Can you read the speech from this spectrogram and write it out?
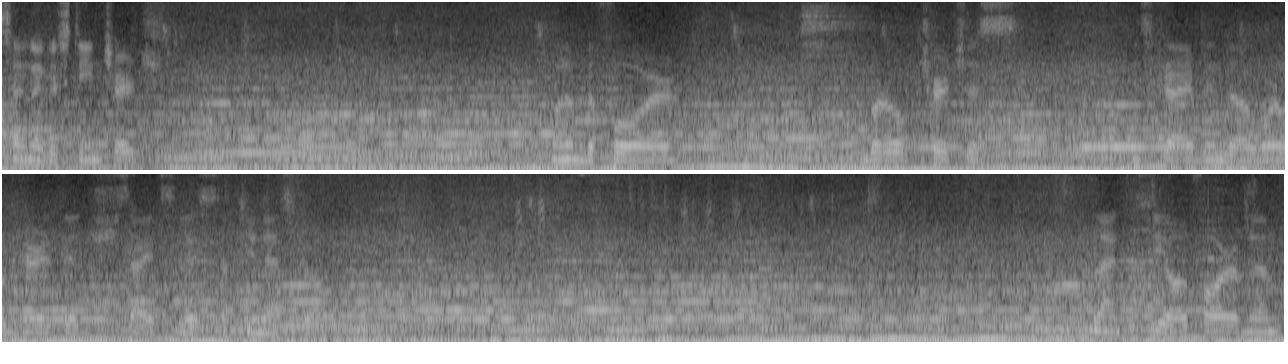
St. Augustine Church. One of the four Baroque churches inscribed in the World Heritage Sites list of UNESCO. I plan to see all four of them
